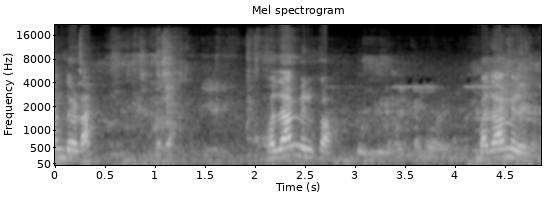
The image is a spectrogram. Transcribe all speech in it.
എന്തോടാ? ബദാം മിൽക്കോ? ബദാം മിൽക്ക്.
